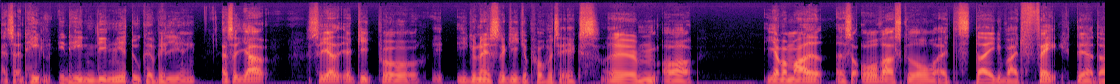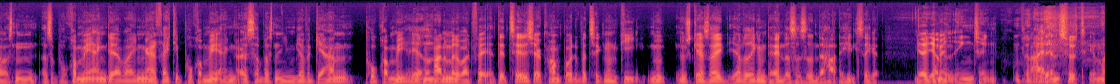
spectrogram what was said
altså et helt, et helt linje, du kan vælge, ikke? Altså jeg, så jeg, jeg gik på, i gymnasiet, der gik jeg på HTX, øhm, og jeg var meget altså, overrasket over, at der ikke var et fag der, der var sådan, altså programmering der var ikke engang rigtig programmering, og jeg så var sådan, jamen, jeg vil gerne programmere, jeg havde mm. regnet med, at det var et fag. Det tætteste, jeg kom på, det var teknologi. Nu, nu skal jeg så ikke, jeg ved ikke, om det har ændret sig siden, det har det helt sikkert. Ja, jeg men, ved ingenting om den systemer.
